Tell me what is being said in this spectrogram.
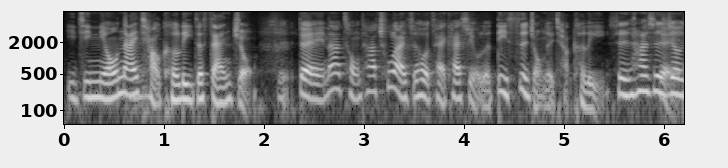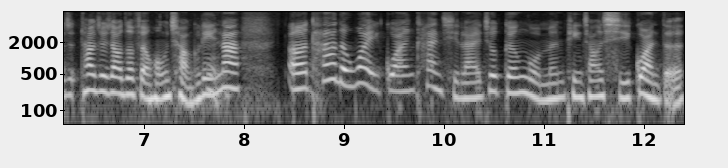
以及牛奶巧克力这三种。是。对，那从它出来之后，才开始有了第四种的巧克力。是，它是就它就叫做粉红巧克力。那呃，它的外观看起来就跟我们平常习惯的，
